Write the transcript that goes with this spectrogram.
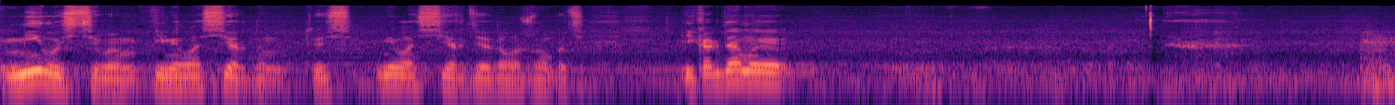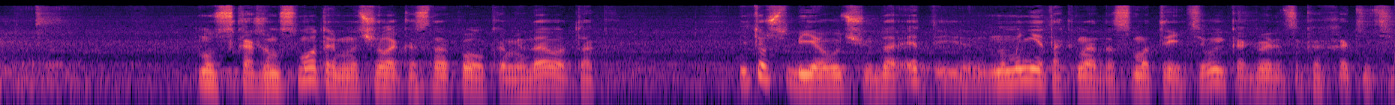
милостивым и милосердным, то есть милосердие должно быть. И когда мы ну, скажем, смотрим на человека с наколками, да, вот так. Не то, чтобы я учу, да, это, ну, мне так надо смотреть. Вы, как говорится, как хотите.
